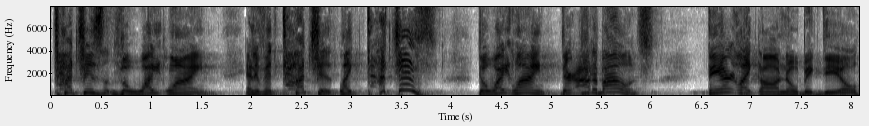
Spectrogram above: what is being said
touches the white line. And if it touches, like touches the white line, they're out of bounds. They aren't like, oh, no big deal.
